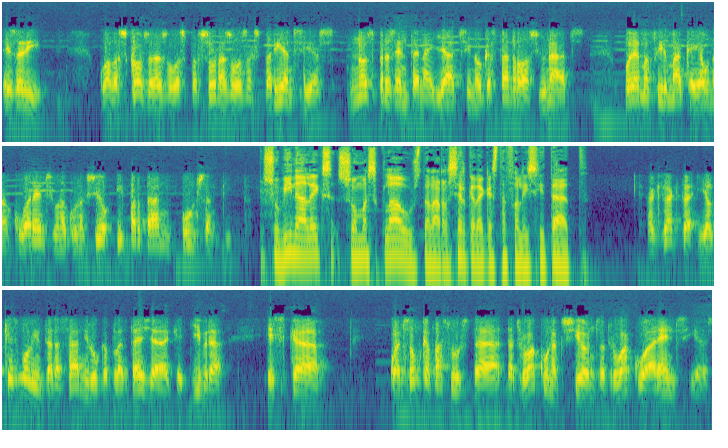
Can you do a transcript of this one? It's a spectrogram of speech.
És a dir, quan les coses o les persones o les experiències no es presenten aïllats, sinó que estan relacionats, podem afirmar que hi ha una coherència, una connexió i, per tant, un sentit. Sovint, Àlex, som esclaus de la recerca d'aquesta felicitat. Exacte, i el que és molt interessant i el que planteja aquest llibre és que quan som capaços de, de trobar connexions, de trobar coherències,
